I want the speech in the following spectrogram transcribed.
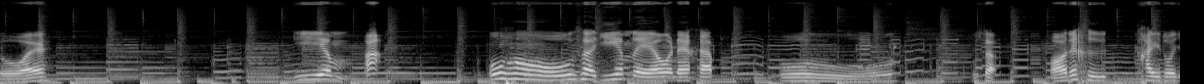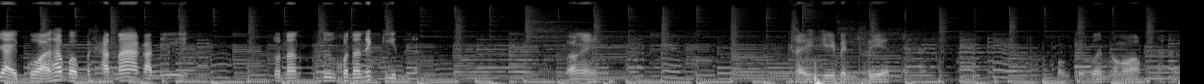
สวย เยี่ยม อะ โอ้โหสาห์เยี่ยมแล้วนะครับ โอ้โหอุส่าห์อ๋อนี่คือ ใครตัวใหญ่กว่า ถ้าแบบประชันหน้ากันนี่ตัวนั้นคือคนนั้นได้กินว่าไง ใครที่เป็นเซียนนะฮะของเซิร์ฟเวอร์นอกนะฮะ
